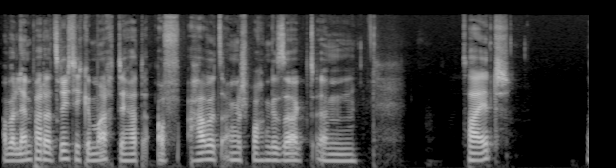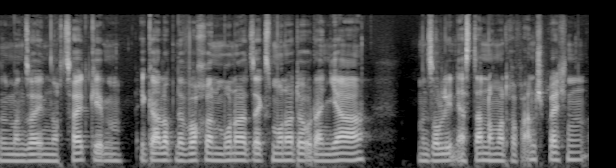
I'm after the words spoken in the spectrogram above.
aber Lampard hat es richtig gemacht. Der hat auf Havertz angesprochen gesagt, ähm, Zeit. Also man soll ihm noch Zeit geben, egal ob eine Woche, ein Monat, sechs Monate oder ein Jahr. Man soll ihn erst dann nochmal drauf ansprechen,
